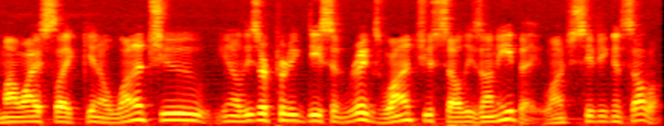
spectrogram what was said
my wife's like, you know, why don't you you know these are pretty decent rigs. Why don't you sell these on eBay? Why don't you see if you can sell them?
